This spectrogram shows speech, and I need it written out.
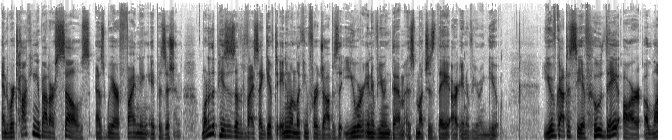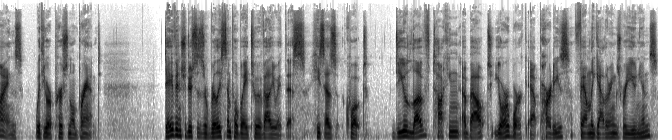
And we're talking about ourselves as we are finding a position. One of the pieces of advice I give to anyone looking for a job is that you are interviewing them as much as they are interviewing you. You've got to see if who they are aligns with your personal brand. Dave introduces a really simple way to evaluate this. He says, quote, "Do you love talking about your work at parties, family gatherings, reunions?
